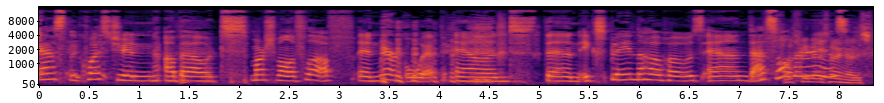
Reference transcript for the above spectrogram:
ask the question about marshmallow fluff and Miracle Whip, and then explain the ho hos, and that's all Fluffy there nose is. Ho-hos.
